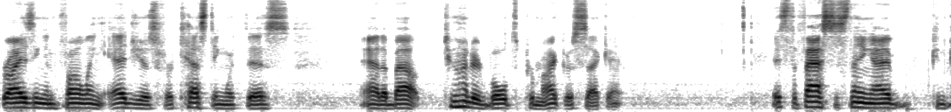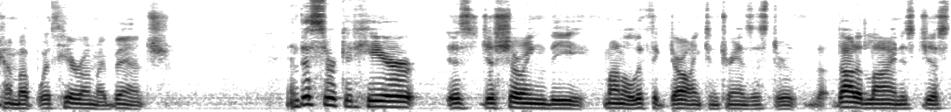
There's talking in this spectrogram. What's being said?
rising and falling edges for testing with this at about 200 volts per microsecond. It's the fastest thing I can come up with here on my bench. And this circuit here is just showing the monolithic Darlington transistor. The dotted line is just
